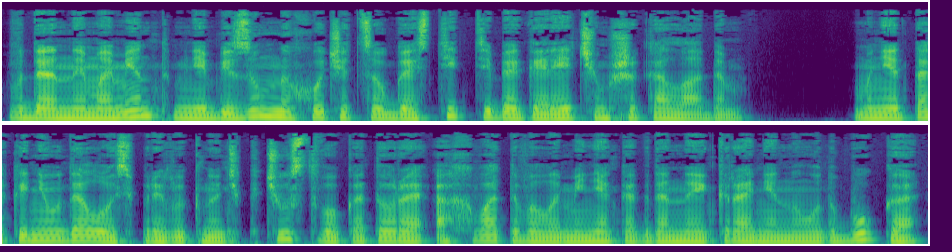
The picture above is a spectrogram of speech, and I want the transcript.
В данный момент мне безумно хочется угостить тебя горячим шоколадом. Мне так и не удалось привыкнуть к чувству, которое охватывало меня, когда на экране ноутбука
